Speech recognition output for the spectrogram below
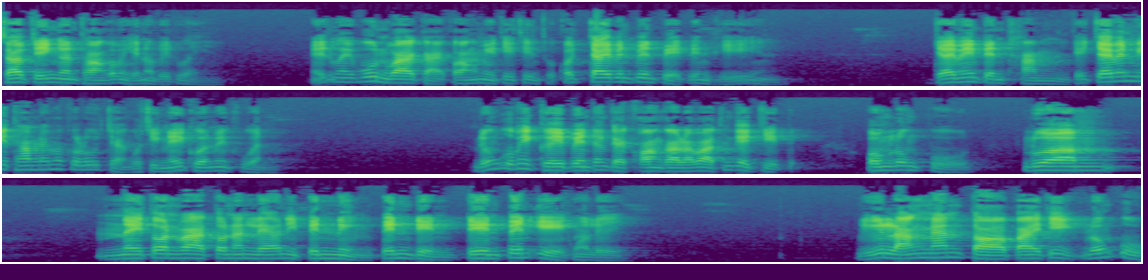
ทรัพย์สินเงินทองก็ไม่เห็นเอาไปด้วยเห็นไหมวุ่นวายกายกองมีที่สิ้นสุดก็ใจเป็นเป็นเปรตเป็นผีใจไม่เป็นธรรมใจมันมีธรรมแล้วมันก็รู้จักว่าสิ่งไหนควรไม่ควรหลวงปู่ไม่เคยเป็นตั้งแต่คลองกาลวะตั้งแต่จิต องค์หลวงปู่ รวมในต้นว่าต้นนั้นแล้วนี่เป็นหนึ่งเป็นเด่น เด่นเป็นเอกมาเลย หรือหลังนั้นต่อไปที่หลวงปู่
